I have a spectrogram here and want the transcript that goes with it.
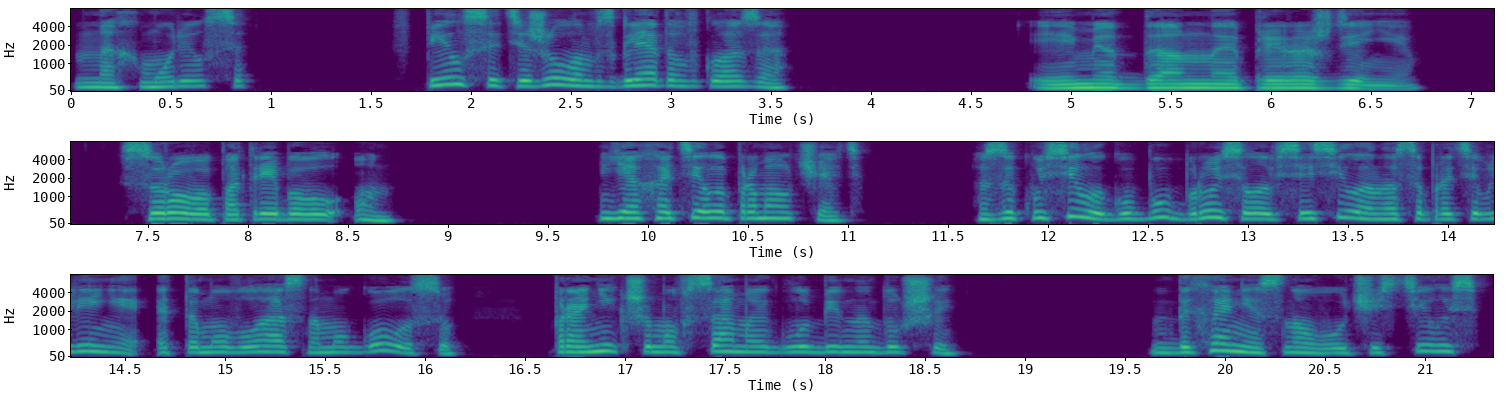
Нахмурился, впился тяжелым взглядом в глаза. «Имя, данное при рождении», — сурово потребовал он. Я хотела промолчать. Закусила губу, бросила все силы на сопротивление этому властному голосу, проникшему в самые глубины души. Дыхание снова участилось,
